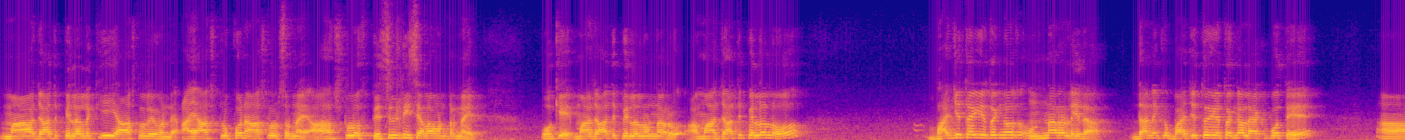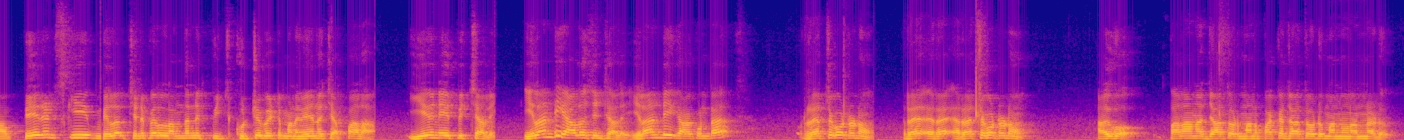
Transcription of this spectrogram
మా జాతి పిల్లలకి హాస్టల్ ఇవ్వండి. ఆ హాస్టల్ పోనీ హాస్టల్స్ ఉన్నాయి. ఆ హాస్టల్లో ఫెసిలిటీస్ ఎలా ఉంటున్నాయి? ఓకే మా జాతి పిల్లలు ఉన్నారు. ఆ మా జాతి పిల్లలు బాధ్యతాయుతంగా ఉంటున్నారా లేదా? దానికి బాధ్యతాయుతంగా లేకపోతే పేరెంట్స్కి పిల్లలు చిన్నపిల్లలందరినీ పిచ్చి కూర్చోబెట్టి మనం ఏమైనా చెప్పాలా? ఏమి నేర్పించాలి? ఇలాంటివి ఆలోచించాలి. ఇలాంటివి కాకుండా రెచ్చగొట్టడం రె రె- రెచ్చగొట్టడం. అదిగో పలానా జాతోడు మన పక్క జాతోడు మనల్ని అన్నాడు.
